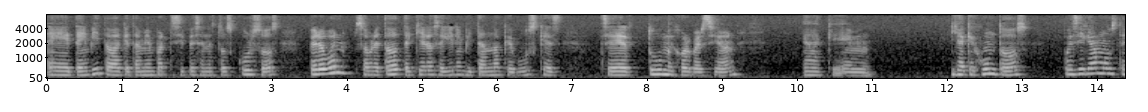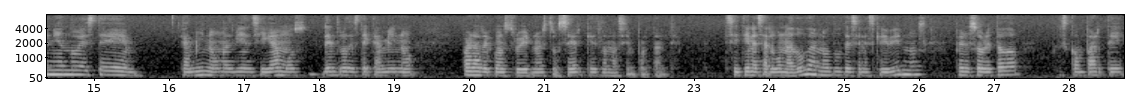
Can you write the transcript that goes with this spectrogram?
eh, te invito a que también participes en estos cursos, pero bueno, sobre todo te quiero seguir invitando a que busques ser tu mejor versión, a que ya que juntos pues sigamos teniendo este camino, más bien sigamos dentro de este camino para reconstruir nuestro ser, que es lo más importante. Si tienes alguna duda, no dudes en escribirnos, pero sobre todo, pues comparte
